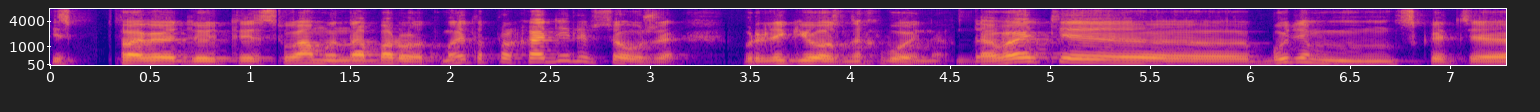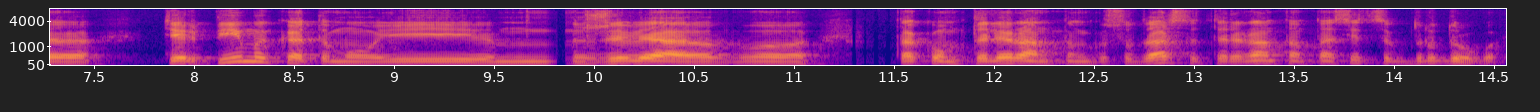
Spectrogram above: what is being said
исповедует ислам и наоборот. Мы это проходили все уже в религиозных войнах. Давайте э, будем, сказать, э, терпимы к этому и живя в таком толерантном государстве толерантно относиться к друг другу.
